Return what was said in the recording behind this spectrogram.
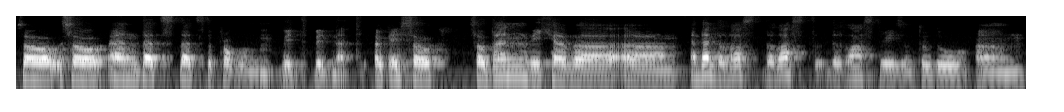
so so and that's that's the problem with with net. Okay, so so then we have uh, um, and then the last the last the last reason to do um,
